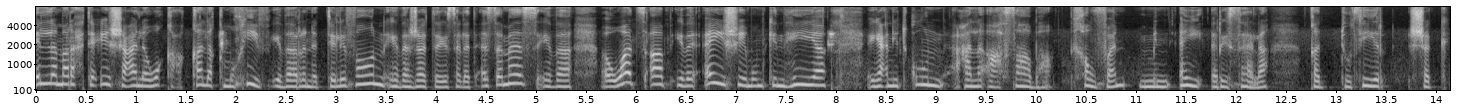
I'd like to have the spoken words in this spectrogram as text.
إلا ما راح تعيش على وقع قلق مخيف. إذا رن التليفون إذا جات رسالة SMS إذا واتساب إذا أي شيء ممكن هي يعني تكون على أعصابها خوفا من أي رسالة. قد تثير شك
